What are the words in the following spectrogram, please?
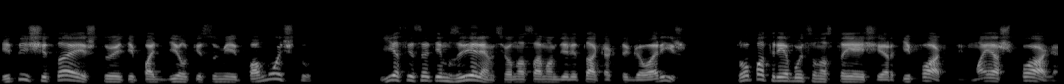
И ты считаешь, что эти подделки сумеют помочь тут? Если с этим зверем все на самом деле так, как ты говоришь, то потребуются настоящие артефакты, моя шпага.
